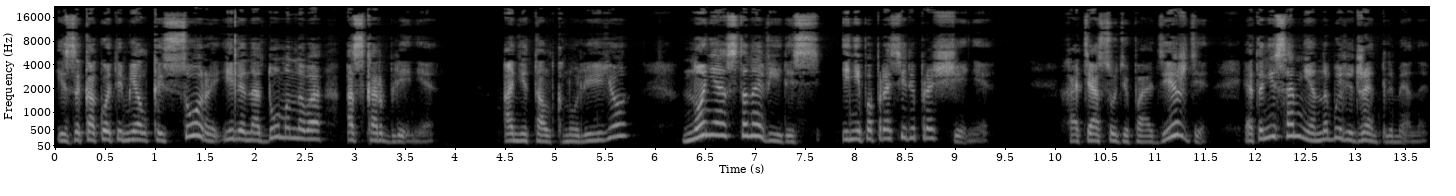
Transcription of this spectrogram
из-за какой-то мелкой ссоры или надуманного оскорбления. Они толкнули ее, но не остановились и не попросили прощения. Хотя, судя по одежде, это, несомненно, были джентльмены.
